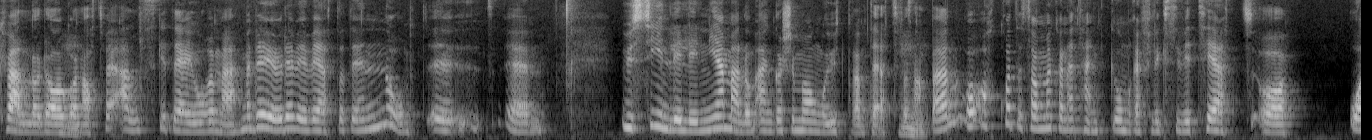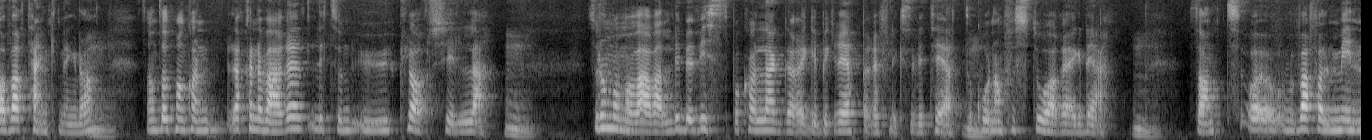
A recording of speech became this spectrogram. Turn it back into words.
kveld og dag og natt. For jeg elsket det jeg gjorde med. Men det er jo det vi vet, at det er enormt eh, eh, usynlig linje mellom engasjement og utbrenthet, f.eks. eksempel. Og akkurat det samme kan jeg tenke om refleksivitet og overtenkning. da. Sånn at man kan, Der kan det være et litt sånn uklart skille. Mm. Så da må man være veldig bevisst på hva legger jeg i begrepet refleksivitet, og hvordan forstår jeg det. Mm. Sant? Og i hvert fall min,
